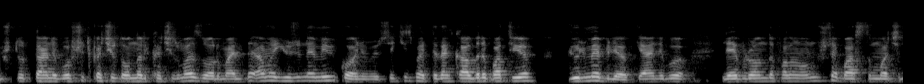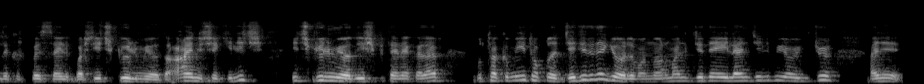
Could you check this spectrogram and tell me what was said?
3-4 tane boş şut kaçırdı. Onları kaçırmaz normalde ama yüzüne mimik oynamıyor. 8 metreden kaldırıp atıyor. Gülme bile yok. Yani bu Lebron'da falan olmuş da Boston maçında 45 sayılık başta hiç gülmüyordu. Aynı şekil hiç hiç gülmüyordu iş bitene kadar. Bu takım iyi topladı. Cedi'de de gördüm onu. Normalde Cedi eğlenceli bir oyuncu. Hani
